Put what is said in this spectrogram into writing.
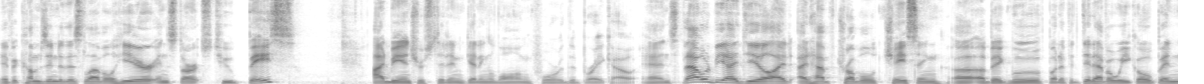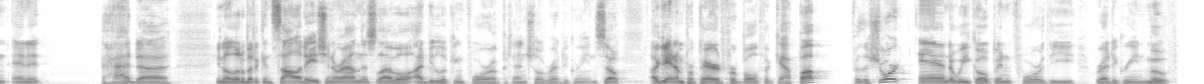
If it comes into this level here and starts to base, I'd be interested in getting long for the breakout. And so that would be ideal. I'd, I'd have trouble chasing uh, a big move, but if it did have a weak open and it had, uh, you know, a little bit of consolidation around this level, I'd be looking for a potential red to green. So again, I'm prepared for both a gap up for the short and a weak open for the red to green move.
